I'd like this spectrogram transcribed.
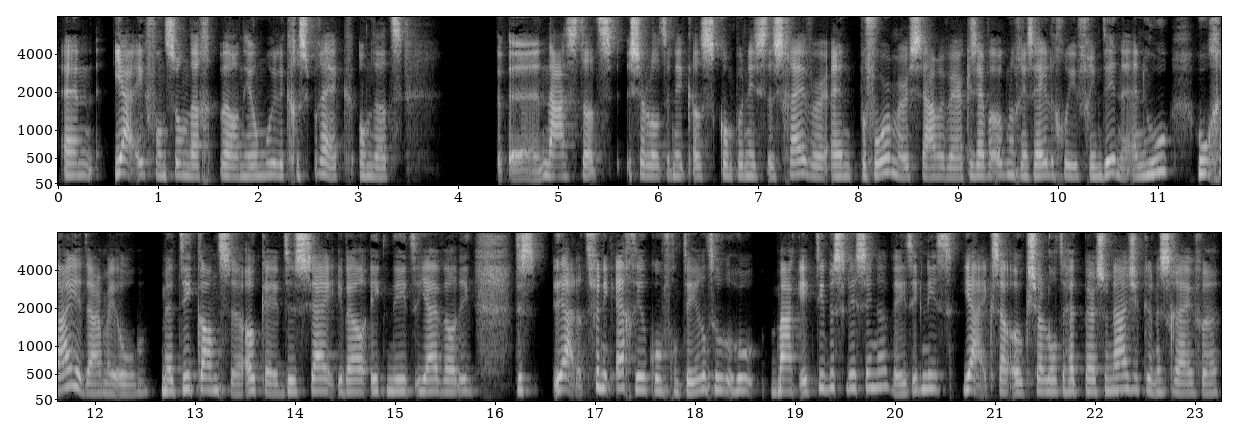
En ja, ik vond zondag wel een heel moeilijk gesprek, omdat uh, naast dat Charlotte en ik als componist en schrijver en performers samenwerken, zijn we ook nog eens hele goede vriendinnen. En hoe, hoe ga je daarmee om? Met die kansen. Oké, dus zij wel, ik niet, jij wel, ik. Dus ja, dat vind ik echt heel confronterend. Hoe, hoe maak ik die beslissingen? Weet ik niet. Ja, ik zou ook Charlotte het personage kunnen schrijven.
